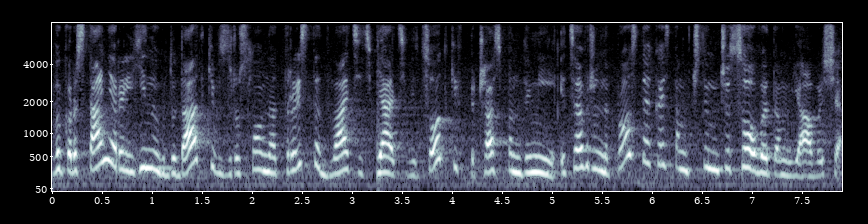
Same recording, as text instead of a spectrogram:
використання релігійних додатків зросло на 325% під час пандемії, і це вже не просто якесь там тимчасове там явище.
